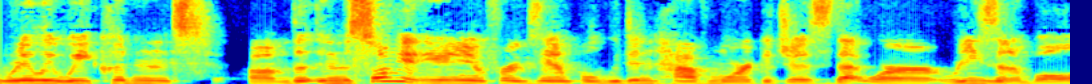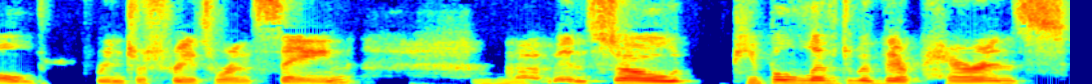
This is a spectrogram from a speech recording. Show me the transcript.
really we couldn't um, the, in the soviet union for example we didn't have mortgages that were reasonable. Interest rates were insane. Mm-hmm. um, and so people lived with their parents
